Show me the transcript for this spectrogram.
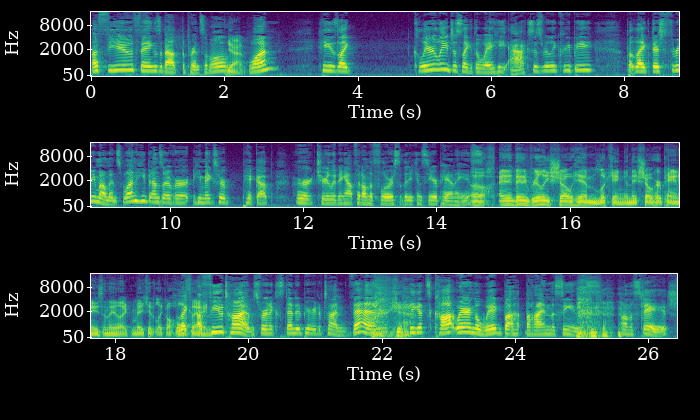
A few things about the principal. Yeah. One, he's like clearly just like the way he acts is really creepy. But like there's three moments. One, he bends over, he makes her pick up her cheerleading outfit on the floor so that he can see her panties. ugh, and they really show him looking, and they show her panties, and they like make it like a whole like thing. a few times for an extended period of time. Then Yeah. he gets caught wearing a wig beh behind the scenes on the stage.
